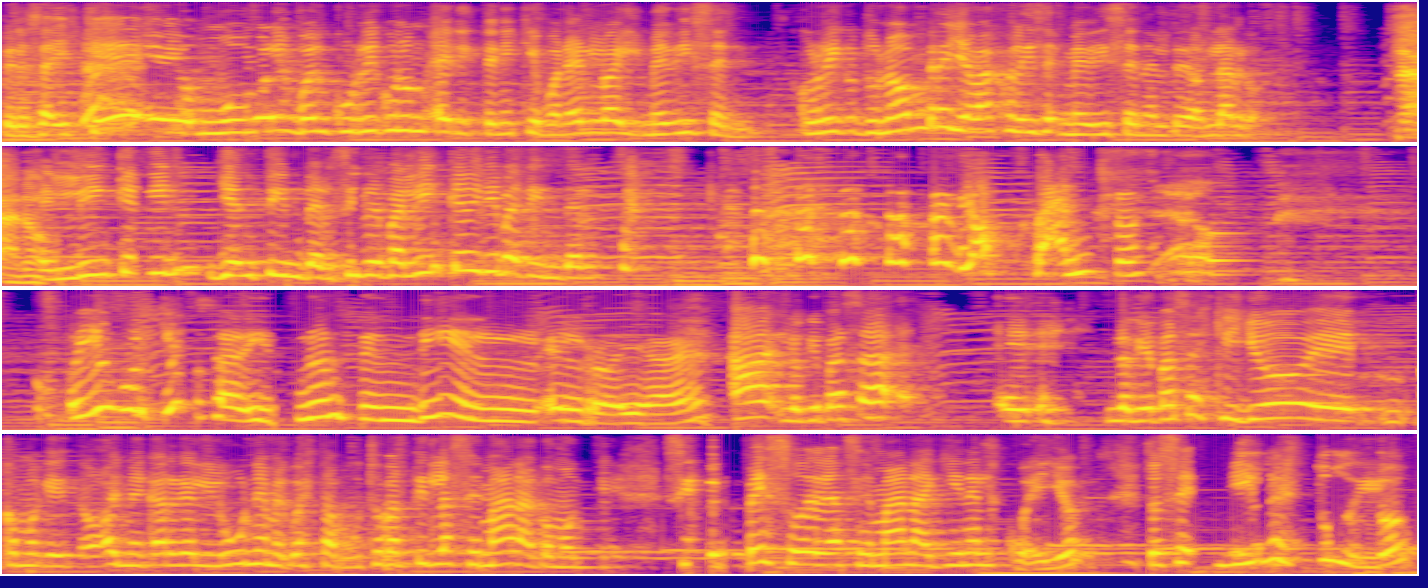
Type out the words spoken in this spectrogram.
Pero ¿sabéis qué? Eh, un muy buen, currículum, Eric, tenéis que ponerlo ahí. Me dicen, tu nombre y abajo le dicen, me dicen el dedos largos. Claro. En LinkedIn y en Tinder. Sirve para LinkedIn y para Tinder. Dios santo. Oye, ¿por qué, Sadit? No entendí el, el rollo, ¿eh? Ah, lo que pasa, eh, lo que pasa es que yo, eh, como que hoy me carga el lunes, me cuesta mucho partir la semana, como que siento el peso de la semana aquí en el cuello. Entonces, vi un estudio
